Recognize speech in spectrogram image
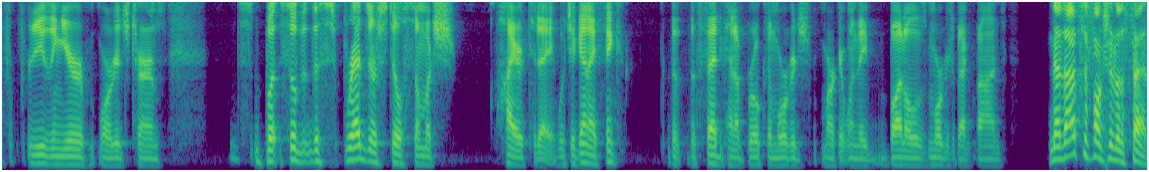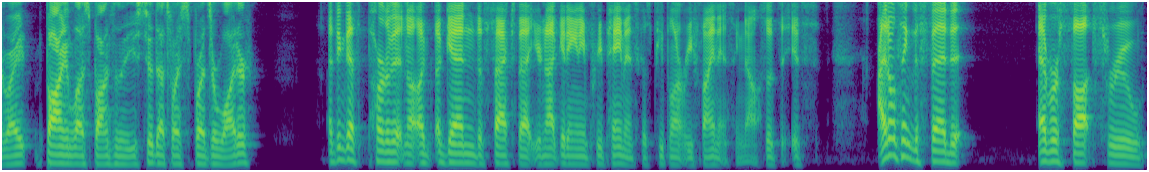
for, for using your mortgage terms. S- But so the, the spreads are still so much higher today, which again, I think the, the Fed kind of broke the mortgage market when they bought all those mortgage backed bonds. Now that's a function of the Fed, right? Buying less bonds than they used to. That's why spreads are wider. I think that's part of it. And uh, again, the fact that you're not getting any prepayments because people aren't refinancing now. So it's it's. I don't think the Fed ever thought through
